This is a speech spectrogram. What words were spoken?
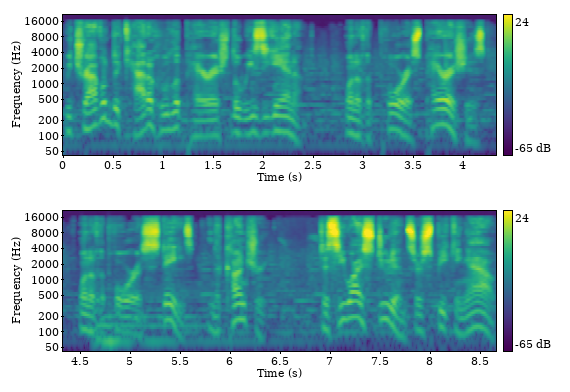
We traveled to Catahoula Parish, Louisiana, one of the poorest parishes, one of the poorest states in the country, to see why students are speaking out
